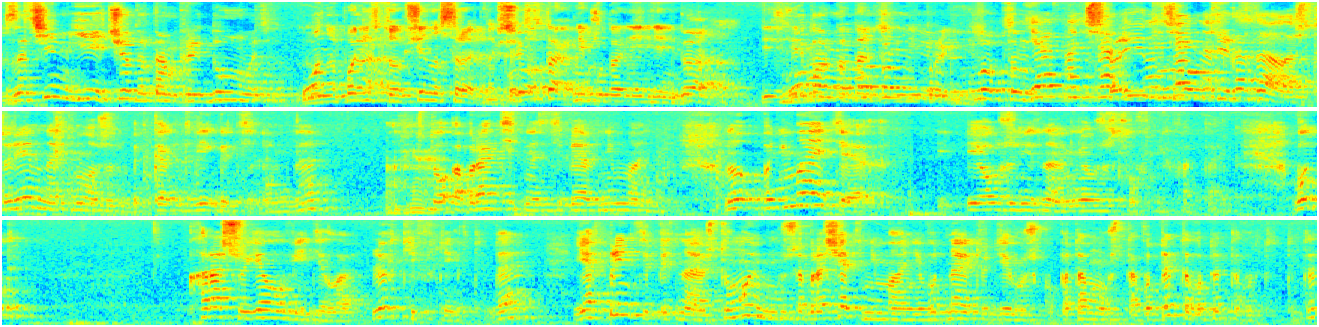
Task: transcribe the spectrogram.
Зачем ей что-то там придумывать? Он Монополисту да. вообще насрать на Все так никуда не денется. Да. Из Вот он- дальше не прыгнешь. вот он Я изначально, изначально сказала, что ревность может быть как двигателем, да? Что обратить на себя внимание. Но понимаете, я уже не знаю, мне уже слов не хватает. Вот Хорошо, я увидела легкий флирт, да? Я в принципе знаю, что мой муж обращает внимание вот на эту девушку, потому что вот это, вот это, вот это, да?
